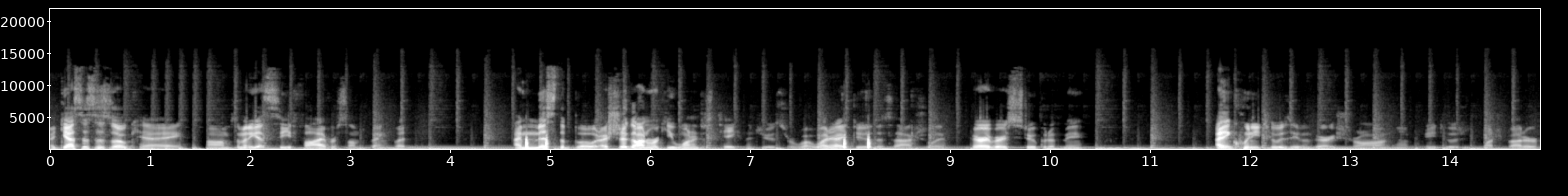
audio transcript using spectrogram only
i guess this is okay um so i'm gonna get c5 or something but i missed the boat. I should have gone rookie one and just taken the juicer. What why did i do this actually? Very very stupid of me i think queen e2 is even very strong yeah, queen e2 is much better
